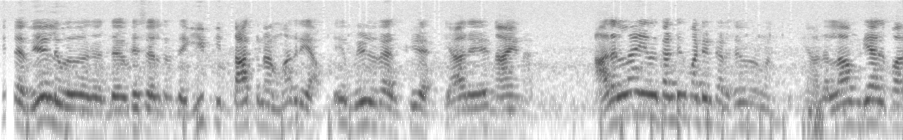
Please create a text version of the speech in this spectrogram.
கீழே வேலு இந்த எப்படி சொல்றது ஈட்டி தாக்குன மாதிரி அப்படியே விழுறாரு கீழே யாரு? நாயனார். அதெல்லாம் இவர் கண்டுக்க மாட்டேங்கிறாரு சிவபெருமான். அதெல்லாம் முடியாதுப்பா.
